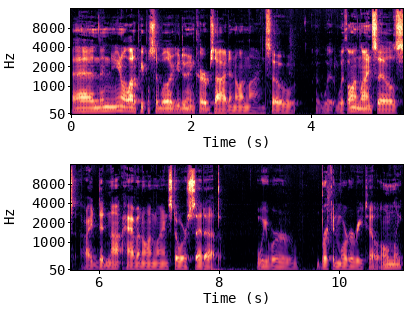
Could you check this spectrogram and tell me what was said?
and then you know a lot of people said well are you doing curbside and online so with, with online sales, I did not have an online store set up. We were brick and mortar retail only,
